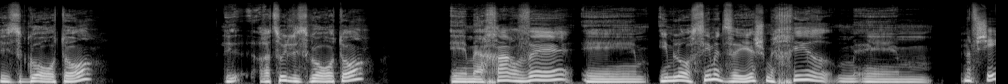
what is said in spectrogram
לסגור אותו, רצוי לסגור אותו, אה, מאחר ואם לא עושים את זה, יש מחיר אה, נפשי,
